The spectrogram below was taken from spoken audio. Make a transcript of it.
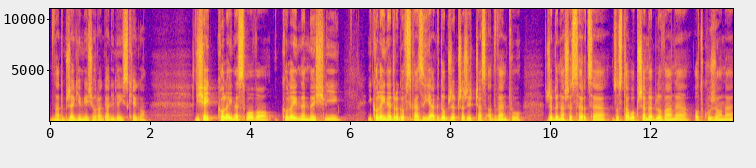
nad brzegiem jeziora Galilejskiego. Dzisiaj kolejne słowo, kolejne myśli, i kolejne drogowskazy, jak dobrze przeżyć czas Adwentu, żeby nasze serce zostało przemeblowane, odkurzone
